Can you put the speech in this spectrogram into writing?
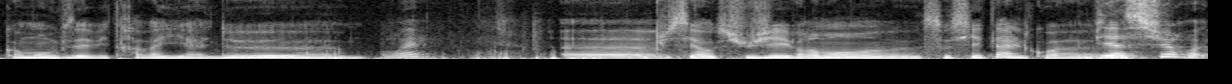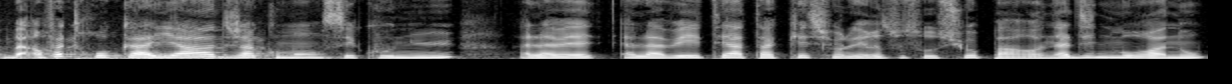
Comment vous avez travaillé à deux Ouais. Euh, en plus, c'est un sujet vraiment euh, sociétal, quoi. Bien sûr. Bah, en fait, Rokaya, déjà, comment on s'est connue elle avait, elle avait été attaquée sur les réseaux sociaux par euh, Nadine Morano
